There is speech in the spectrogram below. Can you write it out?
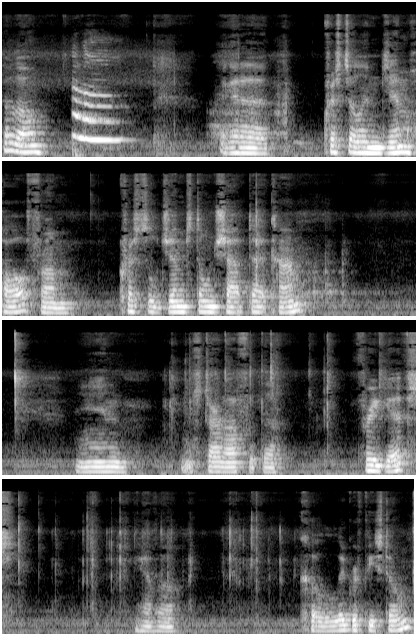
Hello. Hello. I got a crystal and gem haul from crystalgemstoneshop.com. And we'll start off with the free gifts. We have a calligraphy stone.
